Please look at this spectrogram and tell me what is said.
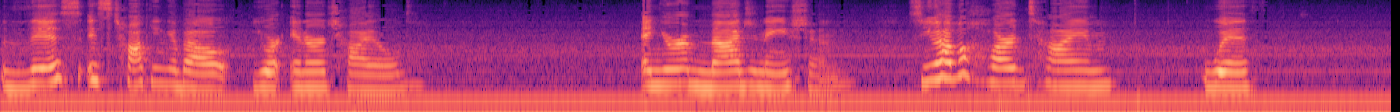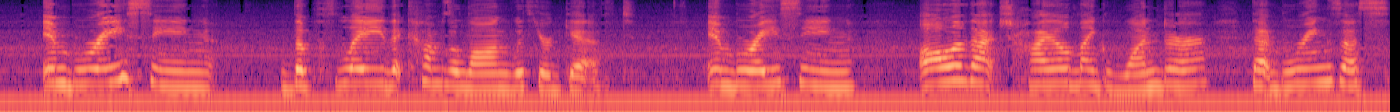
this is talking about your inner child and your imagination. So you have a hard time with embracing the play that comes along with your gift. Embracing all of that childlike wonder that brings us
